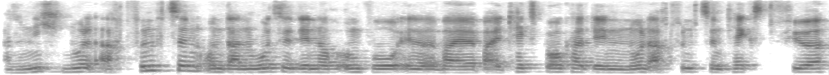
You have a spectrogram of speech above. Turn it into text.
Also nicht 0815 und dann holst du dir noch irgendwo äh, bei, bei Textbroker den 0815 Text für,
